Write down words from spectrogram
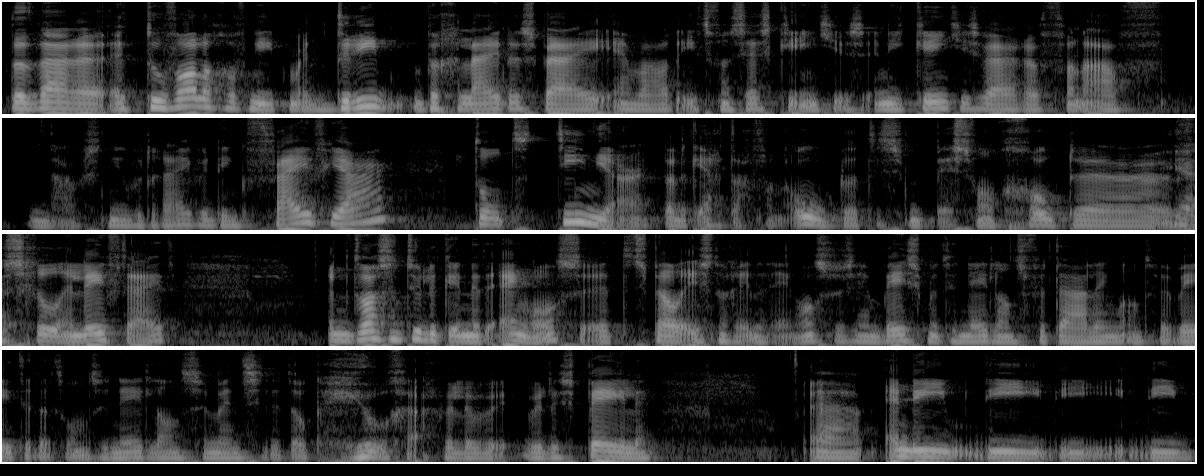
Dat waren eh, toevallig of niet, maar drie begeleiders bij. En we hadden iets van zes kindjes. En die kindjes waren vanaf, nou, is niet overdrijven, ik denk vijf jaar tot tien jaar. Dat ik echt dacht van, oh, dat is best wel een groot eh, Ja. verschil in leeftijd. En het was natuurlijk in het Engels. Het spel is nog in het Engels. We zijn bezig met de Nederlandse vertaling, want we weten dat onze Nederlandse mensen dit ook heel graag willen, willen spelen. Eh, en die, die, die, die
